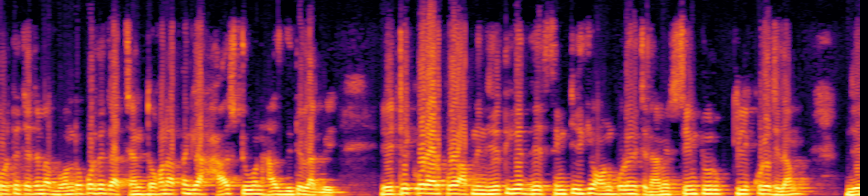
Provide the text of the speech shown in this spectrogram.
করতে চাচ্ছেন বা বন্ধ করতে যাচ্ছেন, তখন আপনাকে হাজ টু ওয়ান হাজ দিতে লাগবে। এটি করার পর আপনি নিজে থেকে যে সিমটিকে অন করে নিচ্ছেন আমি সিম টু ক্লিক করেছিলাম, যে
